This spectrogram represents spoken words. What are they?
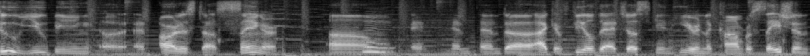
to you being uh, an artist a singer um, mm. and and, and uh, i can feel that just in hearing the conversation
